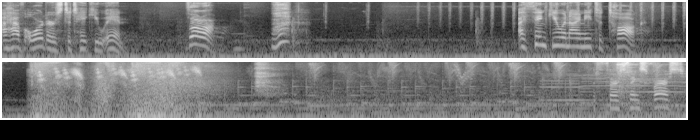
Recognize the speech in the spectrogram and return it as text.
I have orders to take you in. Sarah! What? I think you and I need to talk. But first things first.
